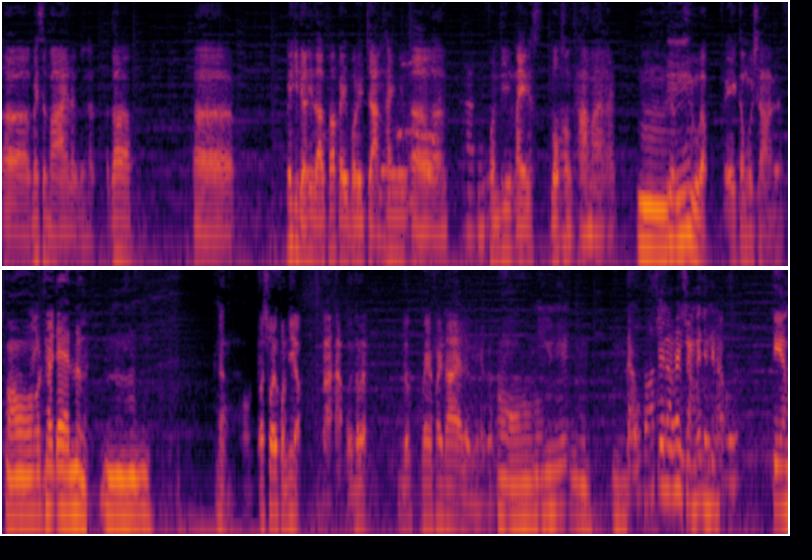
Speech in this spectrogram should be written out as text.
เอ่อไม่สบายอะไรแบบนี้ครับแล้วก็เอ่อไม่กี่เดือนที่แล้วก็ไปบริจาคให้เอ่อคนที่ไปลบสงครามมาครับอืมเรื่องสู้กับเอกัมพูชาเนี่ยอ๋อชายแดนนั่นอืม ก็ช่วยคนที่แบบขาหักแล้วแบบเลือกไม่ค่อยได้อะไรอย่างเงี้ยครับอ๋อช่วยเล่าให้ฟังได้หนึ่งครับ เตียง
